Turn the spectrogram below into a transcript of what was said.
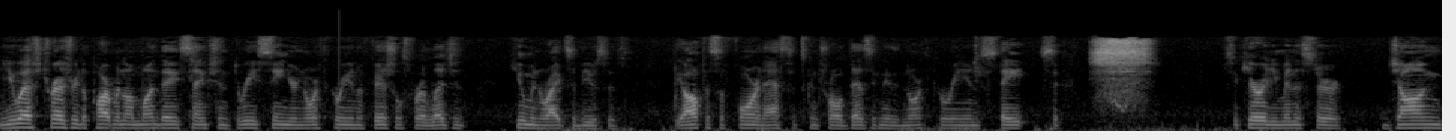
The U.S. Treasury Department on Monday sanctioned three senior North Korean officials for alleged human rights abuses. The Office of Foreign Assets Control designated North Korean State Security Minister Jong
